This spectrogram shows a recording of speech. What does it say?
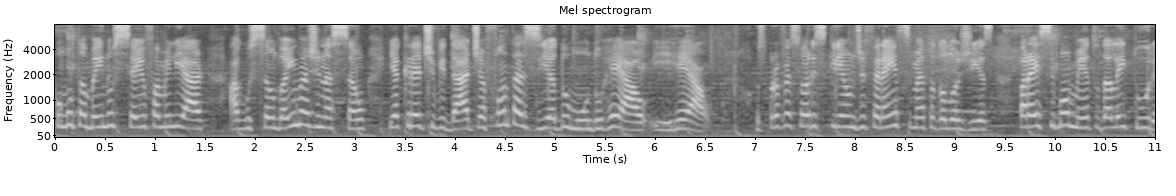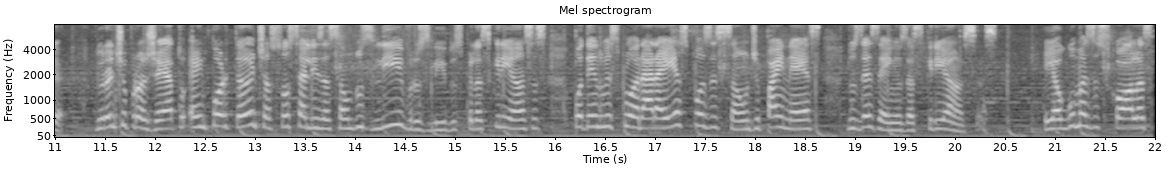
como também no seio familiar, aguçando a imaginação e a criatividade e a fantasia do mundo real e irreal. Os professores criam diferentes metodologias para esse momento da leitura. Durante o projeto, é importante a socialização dos livros lidos pelas crianças, podendo explorar a exposição de painéis dos desenhos das crianças. Em algumas escolas,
